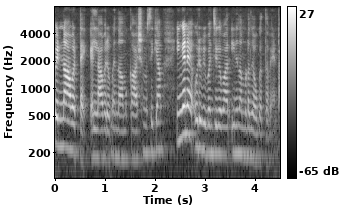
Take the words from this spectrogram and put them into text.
പെണ്ണാവട്ടെ എല്ലാവരും എന്ന് നമുക്ക് ആശംസിക്കാം. ഇങ്ങനെ ഒരു വിഭജികമാർ ഇനി നമ്മുടെ ലോകത്ത് വേണ്ട.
